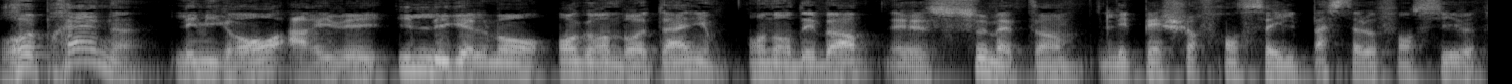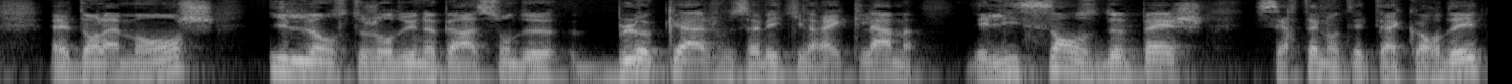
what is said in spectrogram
reprennent les migrants arrivés illégalement en Grande-Bretagne. On en débat euh, ce matin. Les pêcheurs français, passent à l'offensive euh, dans la Manche. Ils lancent aujourd'hui une opération de blocage. Vous savez qu'ils réclament des licences de pêche. Certaines ont été accordées,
